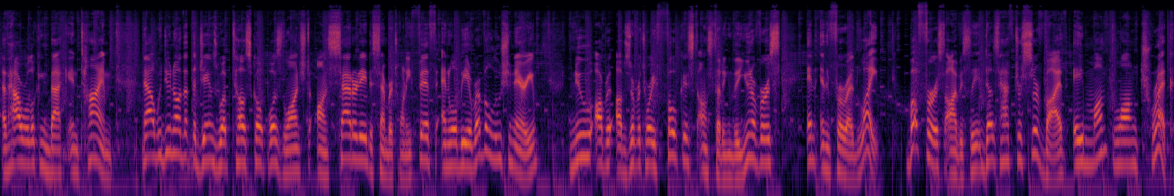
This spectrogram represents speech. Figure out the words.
of how we're looking back in time. Now, we do know that the James Webb Telescope was launched on Saturday, December 25th, and will be a revolutionary new ob- observatory focused on studying the universe in infrared light. But first, obviously, it does have to survive a month long trek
